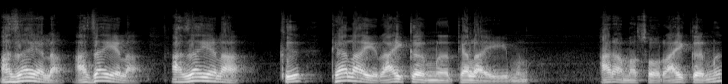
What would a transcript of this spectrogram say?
आजायला आजायला क त्यालाय राय करणं त्यालाय म्हणून आरामासो राय करणं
